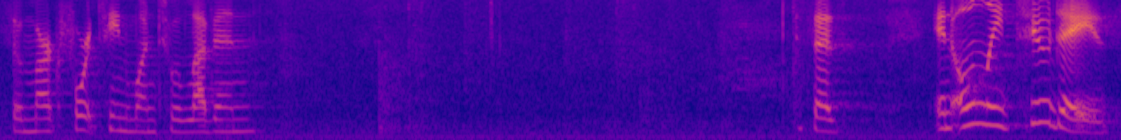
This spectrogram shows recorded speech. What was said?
So, Mark 14, 1 to 11. It says, In only two days,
